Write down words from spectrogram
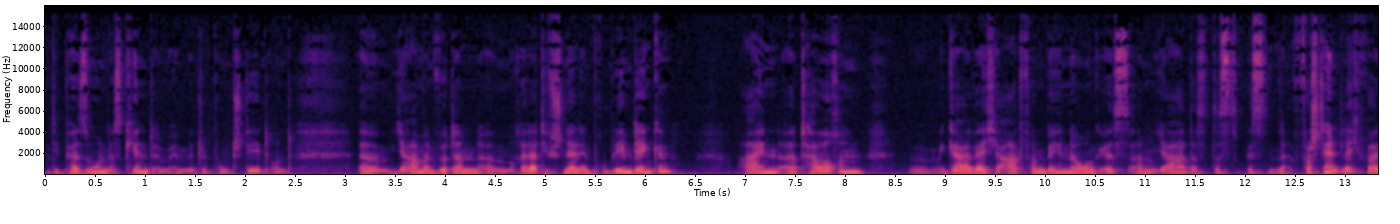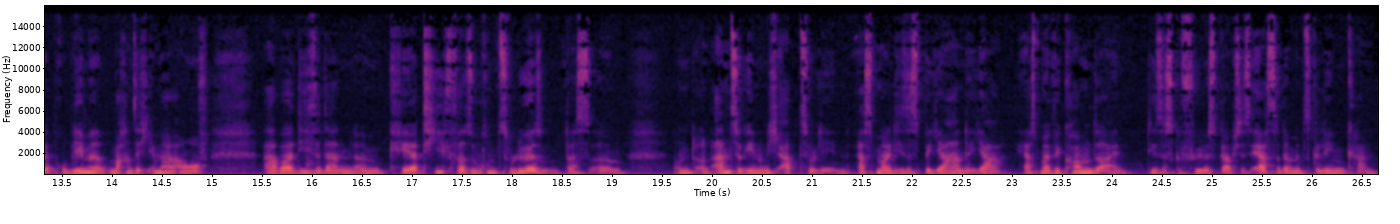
die Person, das Kind im, im Mittelpunkt steht. Und ähm, ja, man wird dann ähm, relativ schnell in Problemdenken eintauchen, egal welche Art von Behinderung ist. Ähm, ja, das, das ist verständlich, weil Probleme machen sich immer auf, aber diese dann ähm, kreativ versuchen zu lösen das, ähm, und, und anzugehen und nicht abzulehnen. Erstmal dieses Bejahende, ja, erstmal willkommen sein. Dieses Gefühl ist, glaube ich, das Erste, damit es gelingen kann.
